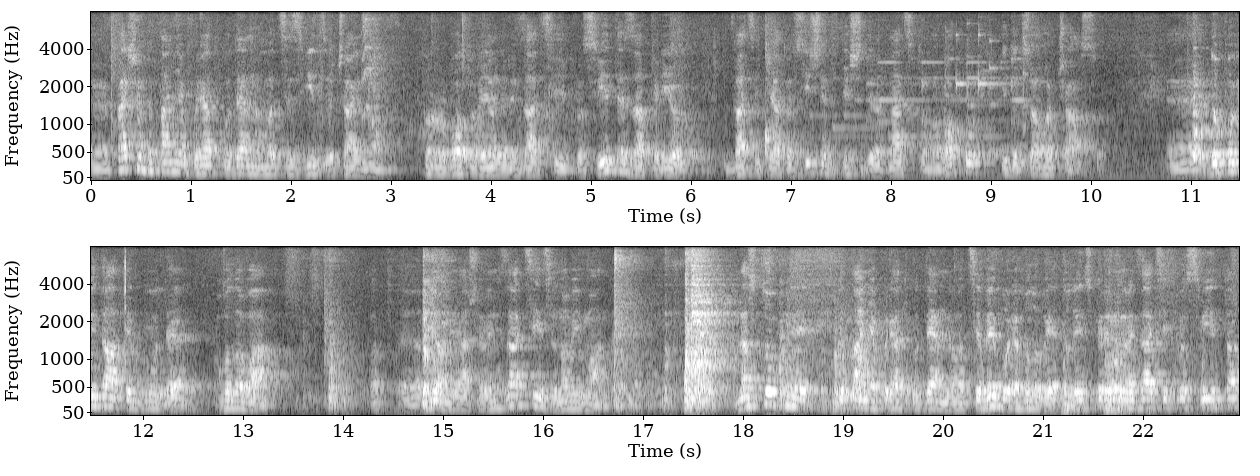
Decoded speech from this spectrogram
Е, Першим питанням порядку денного це звіт, звичайно, про роботу районної організації просвіти за період 25 січня 2019 року і до цього часу. Е, Доповідати буде голова е, районної нашої організації Зиновій Мандрик. Наступне питання порядку денного це вибори голови Долинської організації просвіта,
